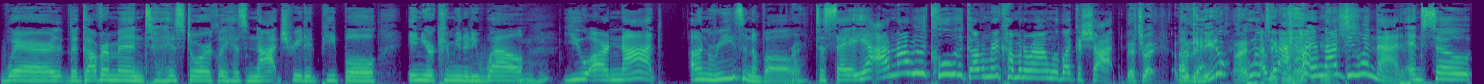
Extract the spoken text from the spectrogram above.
where the government historically has not treated people in your community well, Mm-hmm. you are not unreasonable to say, yeah, I'm not really cool with the government coming around with like a shot. That's right. With a needle, I'm not taking that. I'm not doing that. And so,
